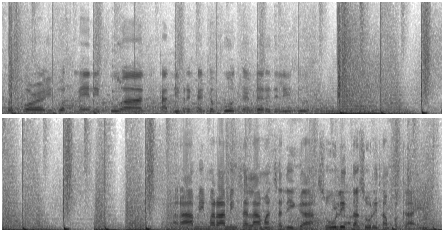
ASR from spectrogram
So far, it was many food, uh, different kinds of food and very delicious. Maraming maraming salamat sa Liga. Sulit na sulit ang pagkain.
